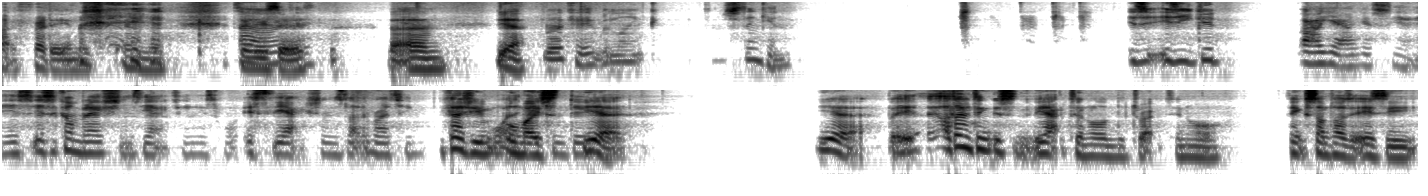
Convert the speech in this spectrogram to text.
No, Freddie in the, in the Oh, TV okay. series. But um, yeah, okay, but like, I was thinking, is it is he good? Oh yeah, I guess yeah. It's, it's a combination. It's the acting. It's what it's the actions, like the writing. Because you almost do. yeah, yeah. But it, I don't think it's the acting or the directing, or I think sometimes it is the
